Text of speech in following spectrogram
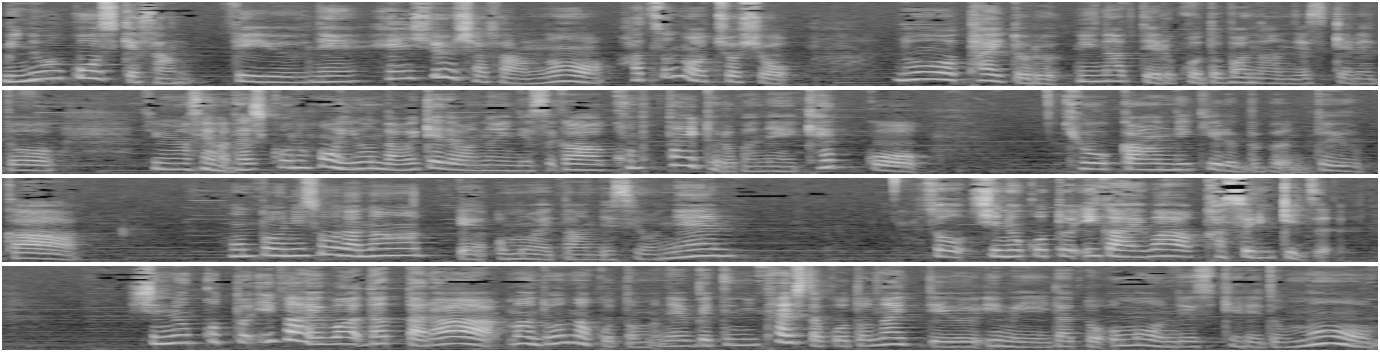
箕輪康介さんっていうね編集者さんの初の著書のタイトルになっている言葉なんですけれどすみません私この本読んだわけではないんですがこのタイトルがね結構共感できる部分というか本当にそうだなって思えたんですよね。そう死ぬこと以外はかすり傷死ぬこと以外はだったら、まあ、どんなこともね別に大したことないっていう意味だと思うんですけれども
